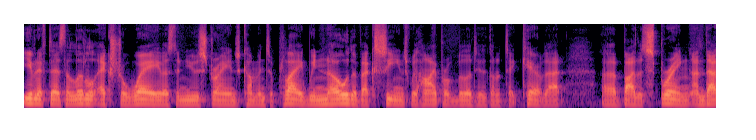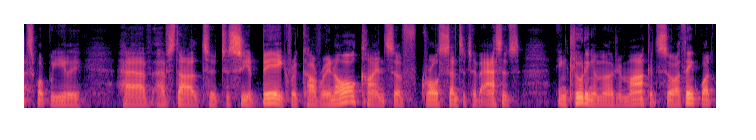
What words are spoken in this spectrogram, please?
even if there's a little extra wave as the new strains come into play, we know the vaccines with high probability are going to take care of that uh, by the spring, and that's what we really have have started to, to see a big recovery in all kinds of growth sensitive assets, including emerging markets. So I think what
